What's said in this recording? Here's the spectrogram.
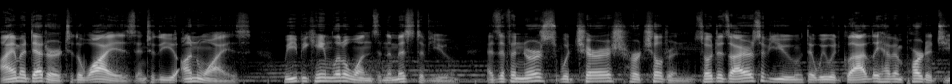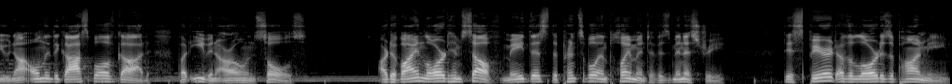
I am a debtor to the wise and to the unwise. We became little ones in the midst of you, as if a nurse would cherish her children, so desirous of you that we would gladly have imparted to you not only the gospel of God, but even our own souls. Our divine Lord Himself made this the principal employment of His ministry. The Spirit of the Lord is upon me.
